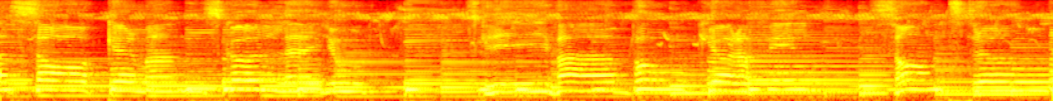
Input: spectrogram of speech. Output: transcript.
Alla saker man skulle gjort. Skriva bok, göra film, sånt strunt.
